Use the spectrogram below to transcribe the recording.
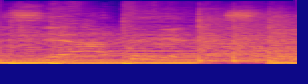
взяти.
